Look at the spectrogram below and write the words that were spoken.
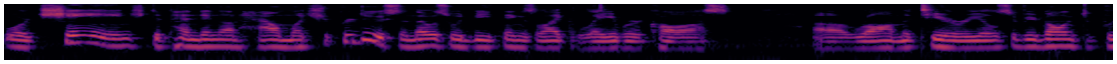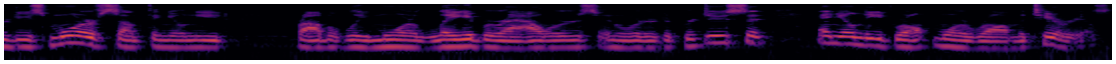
or change depending on how much you produce. And those would be things like labor cost, uh, raw materials. If you're going to produce more of something, you'll need probably more labor hours in order to produce it, and you'll need raw, more raw materials.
